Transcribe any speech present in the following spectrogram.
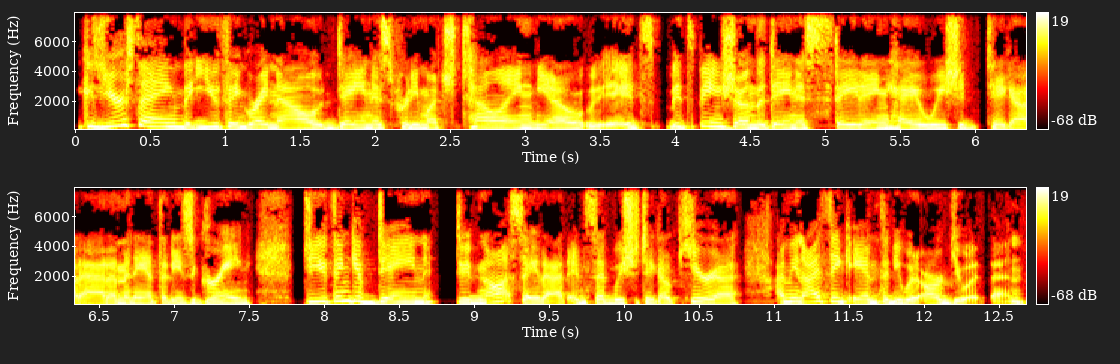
because you're saying that you think right now Dane is pretty much telling, you know, it's it's being shown that Dane is stating, "Hey, we should take out Adam," and Anthony's agreeing. Do you think if Dane did not say that and said we should take out Kira, I mean, I think Anthony would argue it then.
